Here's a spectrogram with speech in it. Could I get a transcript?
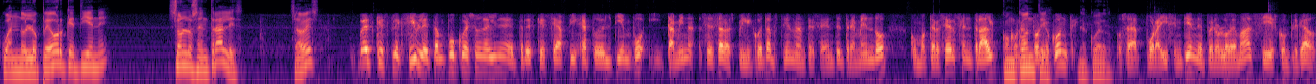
cuando lo peor que tiene son los centrales, ¿sabes? Pues que es flexible, tampoco es una línea de tres que sea fija todo el tiempo y también César Aspilicueta pues tiene un antecedente tremendo como tercer central Con, con, Conte. Antonio Conte. De acuerdo. O sea, por ahí se entiende, pero lo demás sí es complicado.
